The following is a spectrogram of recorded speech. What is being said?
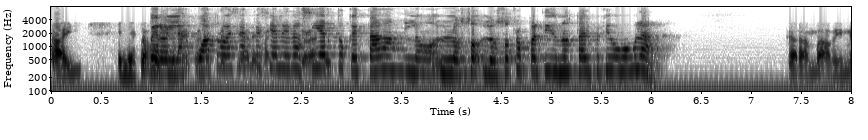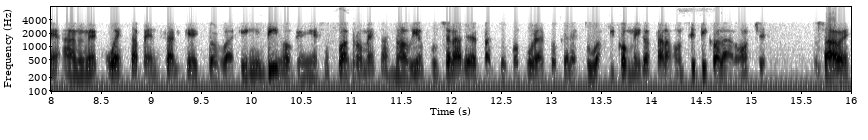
hay en esas Pero en las cuatro mesas especiales era cierto que estaban los, los otros partidos y no está el Partido Popular caramba, a mí me a mí me cuesta pensar que Héctor Joaquín dijo que en esas cuatro mesas no había funcionarios del Partido Popular porque él estuvo aquí conmigo hasta las once y pico de la noche, tú sabes.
